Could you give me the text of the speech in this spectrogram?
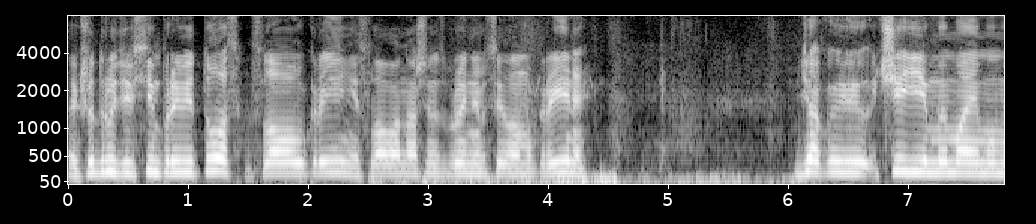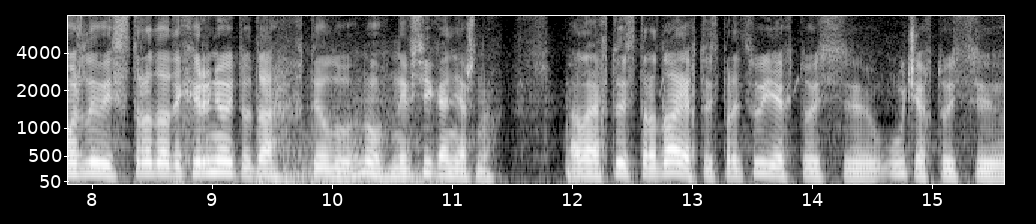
Так що, друзі, всім привітос. Слава Україні, слава нашим Збройним силам України. Дякую, чиїм ми маємо можливість страдати херньою тут в тилу. Ну, не всі, звісно. Але хтось страдає, хтось працює, хтось е, учить, хтось е,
